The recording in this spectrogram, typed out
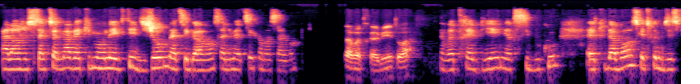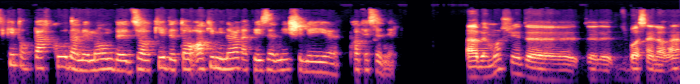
Alors, je suis actuellement avec mon invité du jour, Mathieu Garon. Salut Mathieu, comment ça va? Ça va très bien, toi? Ça va très bien, merci beaucoup. Euh, tout d'abord, est-ce que tu peux nous expliquer ton parcours dans le monde du hockey, de ton hockey mineur à tes années chez les euh, professionnels? Ah ben moi, je viens de, du Bas-Saint-Laurent.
